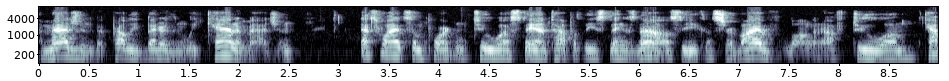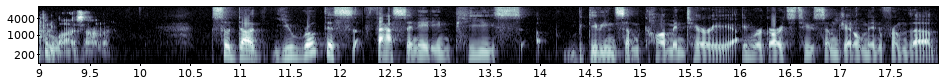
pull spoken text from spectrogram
imagine, but probably better than we can imagine, that's why it's important to uh, stay on top of these things now so you can survive long enough to um, capitalize on them. So, Doug, you wrote this fascinating piece giving some commentary in regards to some gentlemen from the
